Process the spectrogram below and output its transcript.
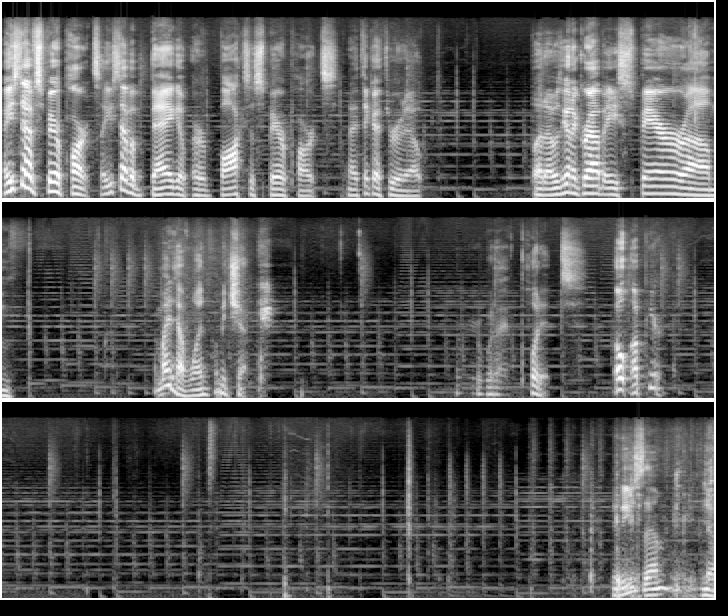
I used to have spare parts. I used to have a bag of, or box of spare parts, and I think I threw it out. But I was going to grab a spare, um, I might have one. Let me check. Where would I put it? Oh, up here. Are these them? No.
